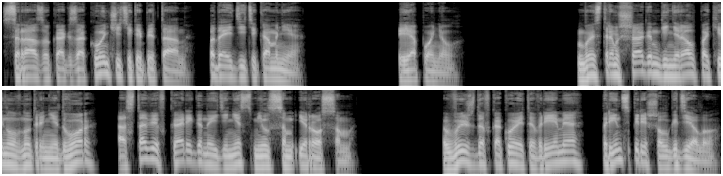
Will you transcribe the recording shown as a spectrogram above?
«Сразу как закончите, капитан, подойдите ко мне». Я понял. Быстрым шагом генерал покинул внутренний двор, оставив Каррига наедине с Милсом и Россом. Выждав какое-то время, принц перешел к делу.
